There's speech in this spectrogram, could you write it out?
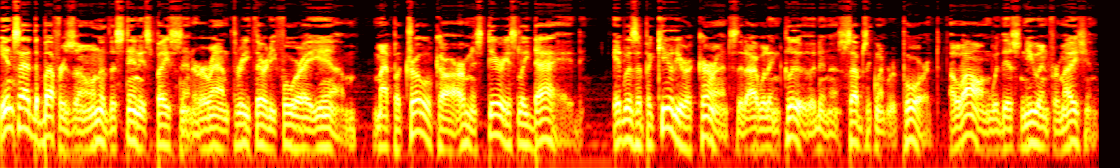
Inside the buffer zone of the Stennis Space Center around 3:34 a.m., my patrol car mysteriously died. It was a peculiar occurrence that I will include in a subsequent report, along with this new information.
